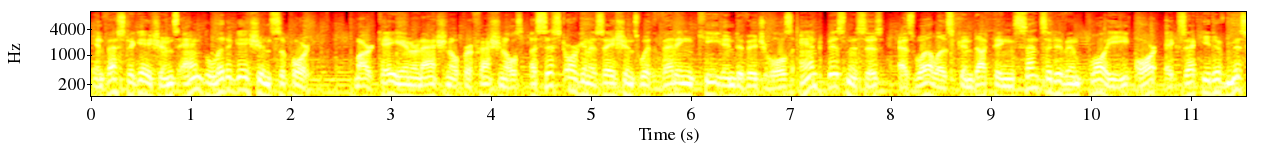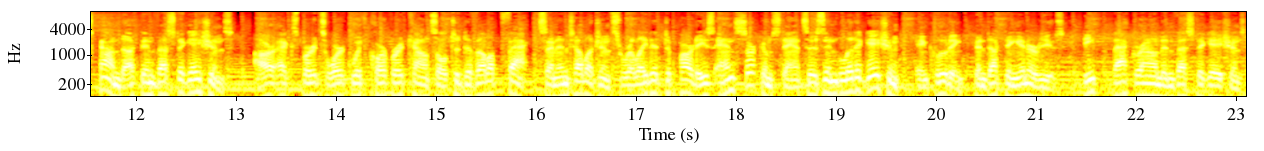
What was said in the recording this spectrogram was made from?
investigations, and litigation support. Marquet International professionals assist organizations with vetting key individuals and businesses, as well as conducting sensitive employee or executive misconduct investigations. Our experts work with corporate counsel to develop facts and intelligence related to parties and circumstances in litigation, including conducting interviews, deep background investigations,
